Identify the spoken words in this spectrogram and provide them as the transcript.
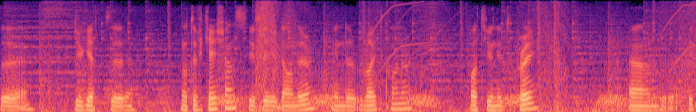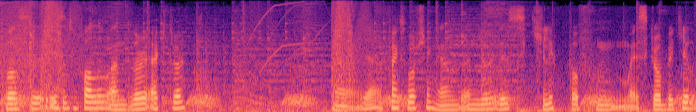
uh, you get uh, notifications, you see down there in the right corner what you need to pray and uh, it was uh, easy to follow and very accurate. Yeah, thanks for watching and enjoy this clip of my scrubby kill.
